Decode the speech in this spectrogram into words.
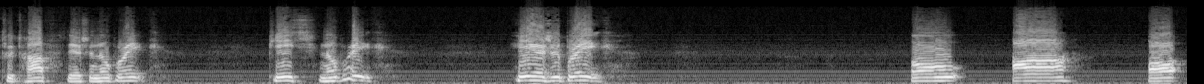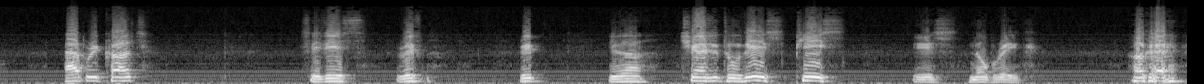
to top, there's no break. Peach, no break. Here's a break. O, R, O, apricot. See this, rip, rip, know, change to this piece is no break. Okay,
